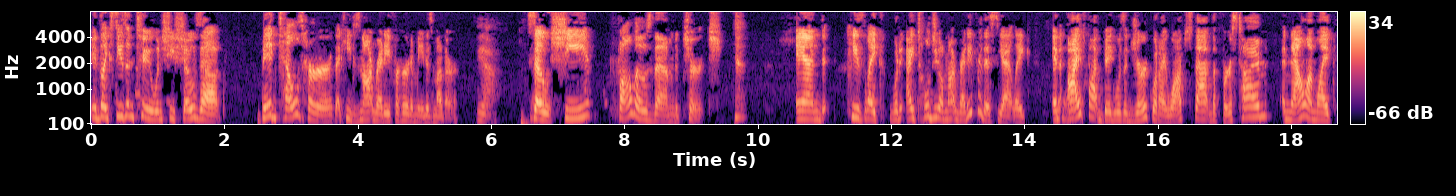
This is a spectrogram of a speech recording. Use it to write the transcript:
it's like season 2 when she shows up Big tells her that he's not ready for her to meet his mother. Yeah. So she follows them to church. and he's like, "What? I told you I'm not ready for this yet." Like, and yeah. I thought Big was a jerk when I watched that the first time, and now I'm like,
